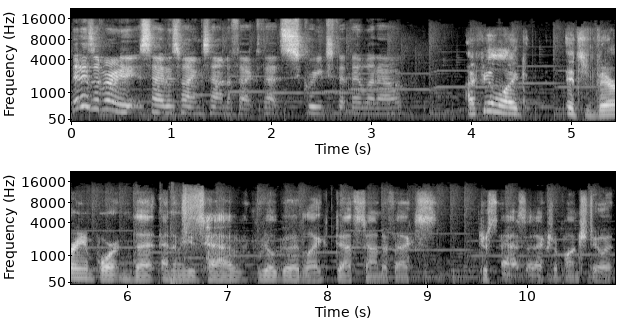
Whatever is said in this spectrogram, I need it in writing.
That is a very satisfying sound effect, that screech that they let out. I feel like it's very important that enemies have real good like death sound effects. Just adds that extra punch to it.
